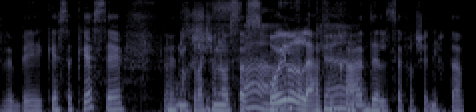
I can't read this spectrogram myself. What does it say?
ובכס הכסף, אני מקווה שאני לא עושה ספוילר לאף כן. אחד על ספר שנכתב...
